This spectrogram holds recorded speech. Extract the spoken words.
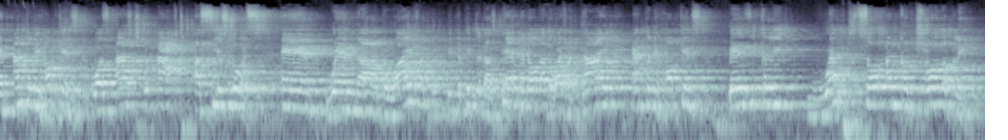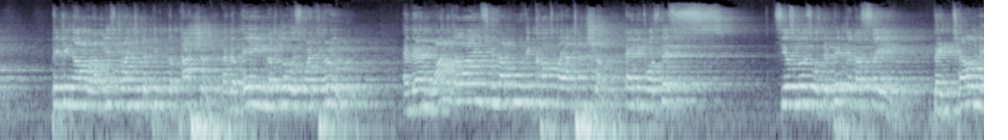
And Anthony Hopkins was asked to act as C.S. Lewis. And when uh, the wife had been depicted as dead and all that, the wife had died, Anthony Hopkins basically wept so uncontrollably, picking up or at least trying to depict the passion and the pain that Lewis went through. And then one of the lines in that movie caught my attention, and it was this. C.S. Lewis was depicted as saying, They tell me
